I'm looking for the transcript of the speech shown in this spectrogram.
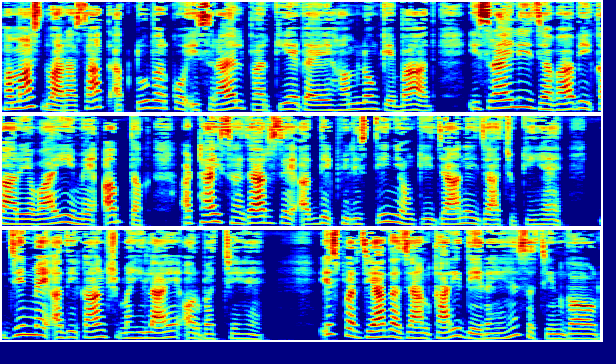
हमास द्वारा 7 अक्टूबर को इसराइल पर किए गए हमलों के बाद इसराइली जवाबी कार्यवाही में अब तक अट्ठाईस हज़ार से अधिक फिलिस्तीनियों की जाने जा चुकी हैं। जिनमें अधिकांश महिलाएँ और बच्चे हैं। इस पर ज़्यादा जानकारी दे रहे हैं सचिन गौड़।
